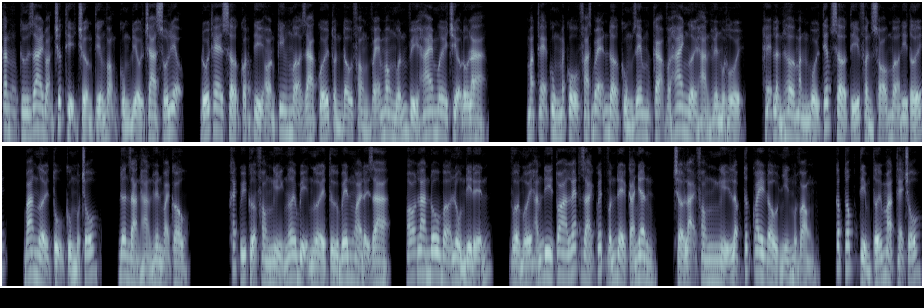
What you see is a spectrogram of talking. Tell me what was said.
căn cứ giai đoạn trước thị trường tiếng vọng cùng điều tra số liệu, đối theo sở còn tỷ hòn kinh mở ra cuối tuần đầu phòng vé mong muốn vì hai mươi triệu đô la. Mặt thẻ cùng michael fassbender cùng jem cạ với hai người hàn huyên một hồi, hệ lần hơ mằn ngồi tiếp sở tí phần xó mở đi tới, ba người tụ cùng một chỗ, đơn giản hàn huyên vài câu. Khách quý cửa phòng nghỉ ngơi bị người từ bên ngoài đẩy ra, orlando bỡ lùm đi đến, vừa mới hắn đi toilet giải quyết vấn đề cá nhân trở lại phòng nghỉ lập tức quay đầu nhìn một vòng cấp tốc tìm tới mặt thẻ chỗ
